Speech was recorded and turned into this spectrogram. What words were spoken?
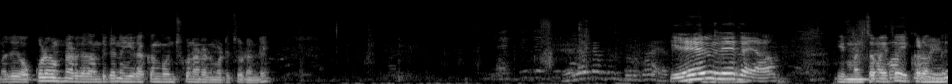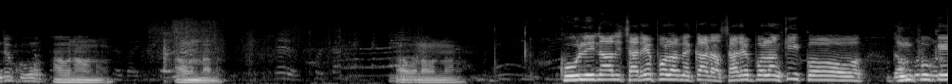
మరి ఒక్కడే ఉంటున్నారు కదా అందుకని ఈ రకంగా ఉంచుకున్నారు అనమాట చూడండి. ఏం లేదయ్యా. ఈ మంచం అయితే ఇక్కడ ఉంది. అవునవును. అవునాను అవునవును. కూలీ నాలి సరే పొలం ఎక్కడ? సరే పొలంకి కో గుంపుకి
